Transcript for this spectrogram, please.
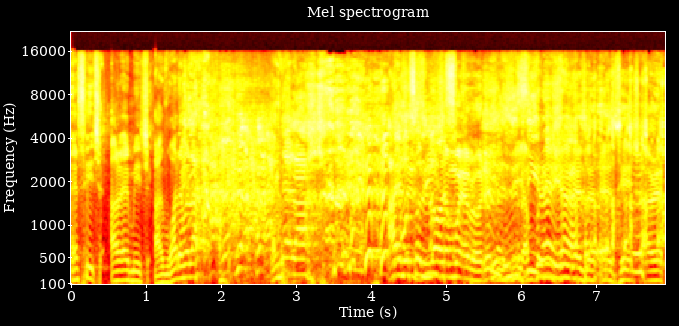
S H R M H. Ah, whatever lah. like that lah. I was so lost. somewhere, bro. There's a Yeah, Z. I'm pretty right, sure yeah. there's a SHRM.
